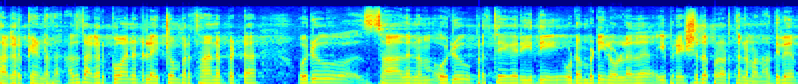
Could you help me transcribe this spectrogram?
തകർക്കേണ്ടത്. അത് തകർക്കുവാനായിട്ടുള്ള ഏറ്റവും പ്രധാനപ്പെട്ട ഒരു സാധനം ഒരു പ്രത്യേക രീതി ഉടമ്പടിയിലുള്ളത് ഈ പ്രേക്ഷിത പ്രവർത്തനമാണ്. അതിൽ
